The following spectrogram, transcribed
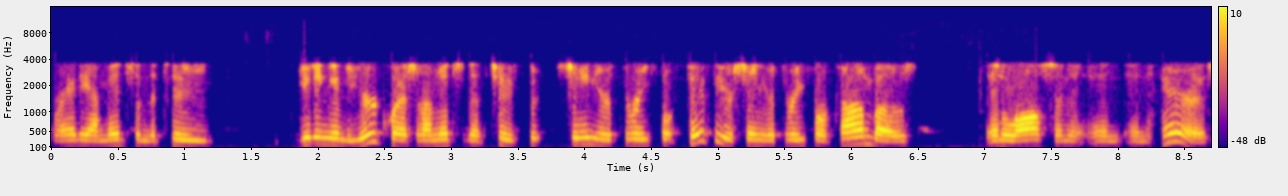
Randy, I mentioned the two. Getting into your question, I mentioned the two senior three four fifth year senior three four combos in Lawson and, and Harris.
